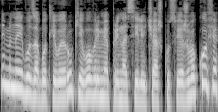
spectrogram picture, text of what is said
Именно его заботливые руки вовремя приносили чашку свежего кофе,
